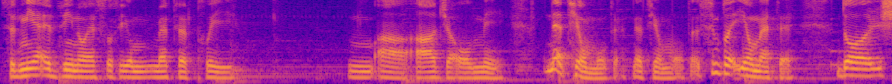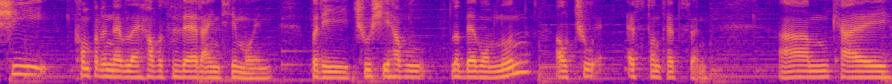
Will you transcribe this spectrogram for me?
sed mia edzino estos iom mete pli mm, um, uh, agia ol mi. Ne tiom multe, ne tiom multe, simple iomete. Do, si compreneble havas vera intimoin pri ciu si havu la bebon nun, au ciu estontetsen. Um, kai,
